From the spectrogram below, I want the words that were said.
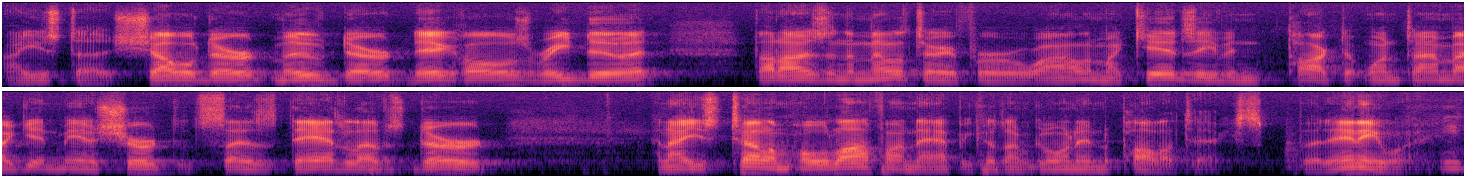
I used to shovel dirt, move dirt, dig holes, redo it. Thought I was in the military for a while, and my kids even talked at one time about getting me a shirt that says, "Dad loves dirt." And I used to tell them, hold off on that because I'm going into politics. But anyway,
